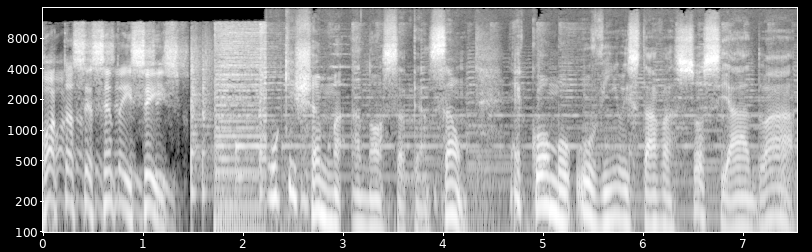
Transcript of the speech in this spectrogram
Rota 66. O que chama a nossa atenção é como o vinho estava associado à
